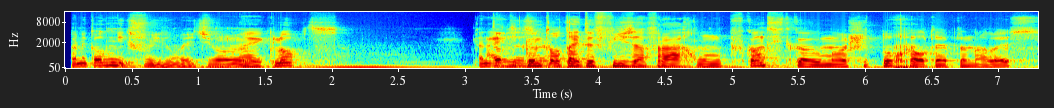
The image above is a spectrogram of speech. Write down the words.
kan ik ook niks voor je doen, weet je wel. Nee, klopt. en dat je is, kunt altijd een visa vragen om op vakantie te komen als je toch geld hebt en alles.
